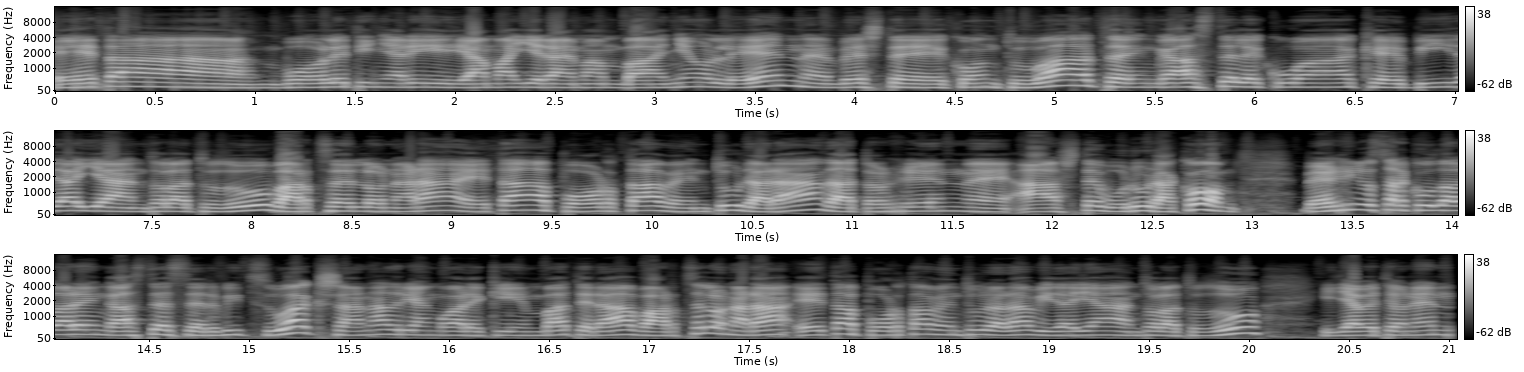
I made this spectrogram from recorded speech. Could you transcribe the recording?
Eta boletinari amaiera eman baino lehen beste kontu bat gaztelekuak bidaia antolatu du Bartzelonara eta Porta Venturara datorren eh, aste bururako. Berriozarko udalaren gazte zerbitzuak San Adriangoarekin batera Bartzelonara eta Porta Venturara bidaia antolatu du hilabete honen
